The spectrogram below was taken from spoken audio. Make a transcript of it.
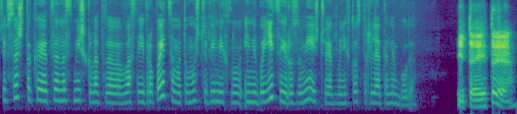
чи все ж таки це насмішка над е, власне європейцями, тому що він їх ну і не боїться, і розуміє, що якби ніхто стріляти не буде. І те, і те,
